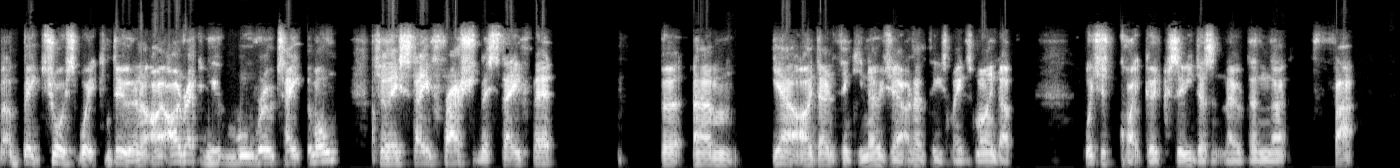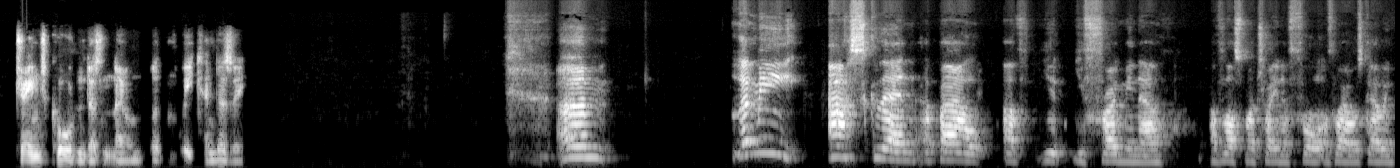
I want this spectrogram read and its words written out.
a big choice of what he can do. And I, I reckon he will rotate them all so they stay fresh and they stay fit. But um, yeah, I don't think he knows yet. I don't think he's made his mind up, which is quite good because if he doesn't know, then that fat James Corden doesn't know on the weekend, does he? Um, let me ask then about. I've, you you throw me now. I've lost my train of thought of where I was going.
